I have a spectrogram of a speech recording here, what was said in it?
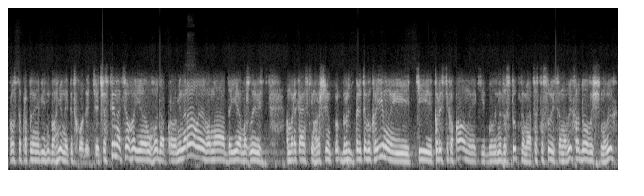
просто припинення вогню не підходить. Частина цього є угода про мінерали. Вона дає можливість американським грошам прийти в Україну і ті корисні копалини, які були недоступними. А це стосується нових родовищ, нових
